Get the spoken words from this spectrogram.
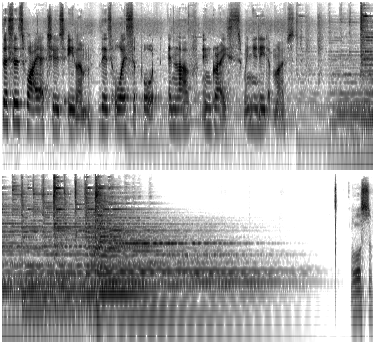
This is why I choose Elim. There's always support and love and grace when you need it most. Awesome.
